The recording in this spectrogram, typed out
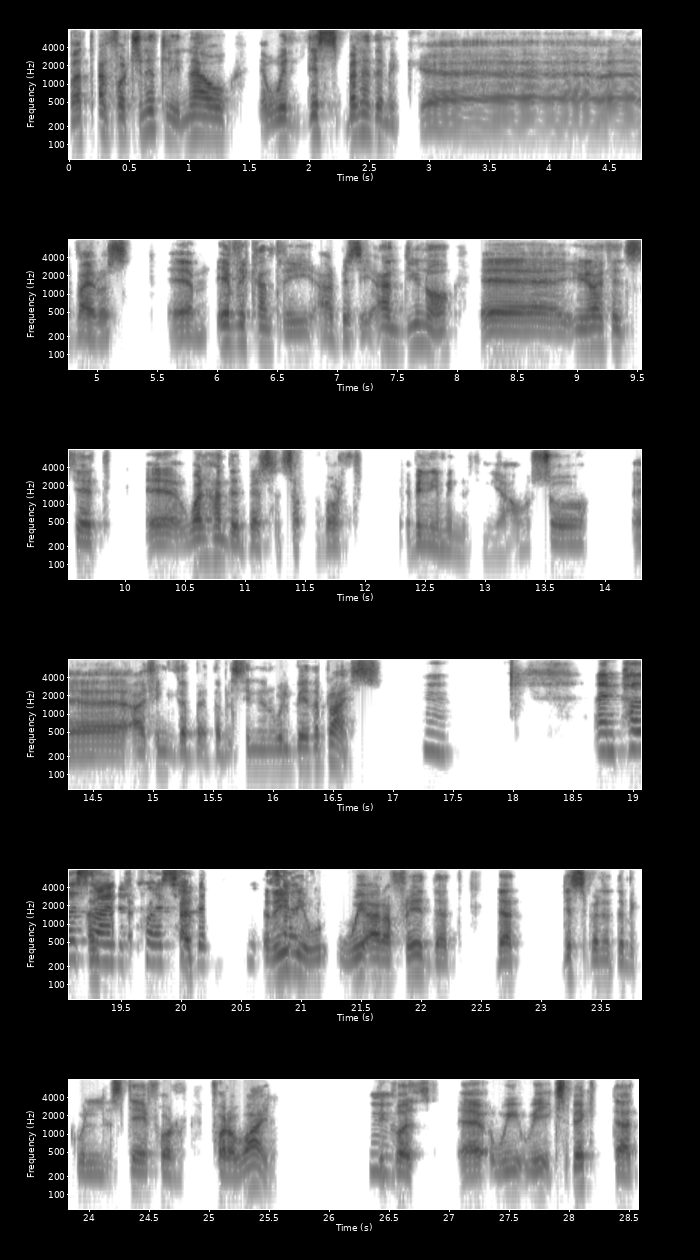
But unfortunately, now uh, with this pandemic uh, virus, um, every country are busy, and you know, uh, United States uh, 100% support Benjamin Netanyahu. So uh, I think the, the Palestinian will pay the price. And Palestine, of course, have been. Really, w- we are afraid that that this pandemic will stay for for a while Hmm. because uh, we we expect that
